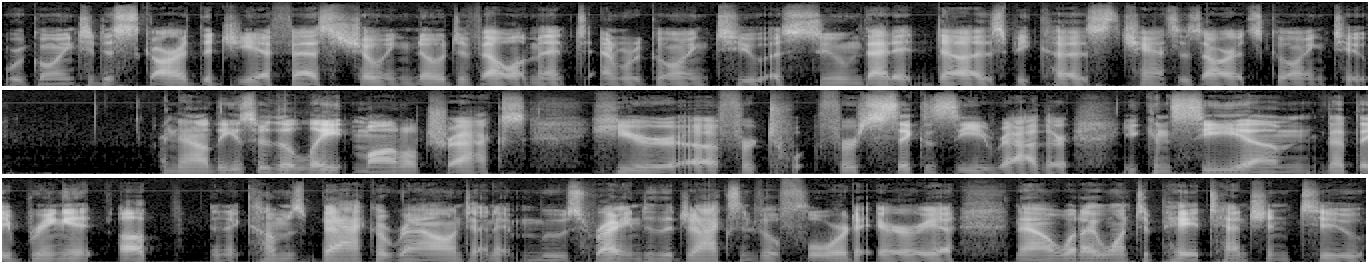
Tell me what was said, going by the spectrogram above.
we're going to discard the GFS showing no development, and we're going to assume that it does because chances are it's going to. Now these are the late model tracks here uh, for for 6Z rather. You can see um, that they bring it up and it comes back around and it moves right into the Jacksonville, Florida area. Now what I want to pay attention to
